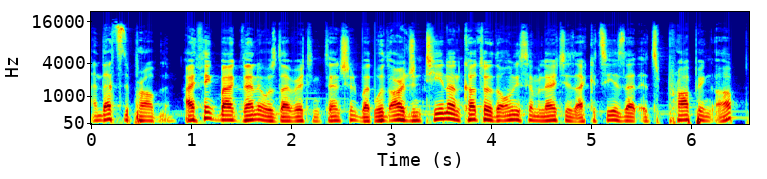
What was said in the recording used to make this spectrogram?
And that's the problem. I think back then it was diverting attention, but with Argentina and Qatar, the only similarities I could see is that it's propping up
